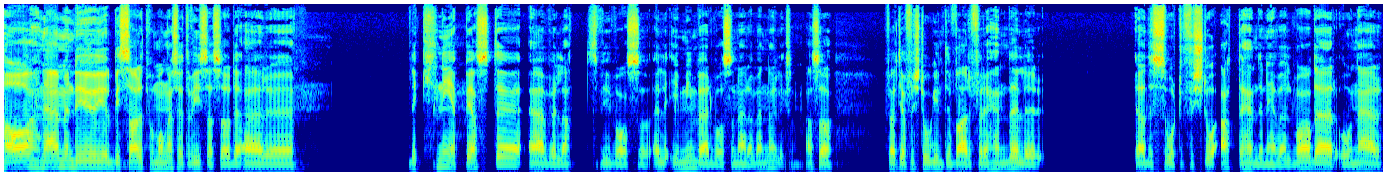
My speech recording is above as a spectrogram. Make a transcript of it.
Ja, nej men det är ju helt bisarrt på många sätt och vis alltså. Det är... Eh, det knepigaste är väl att vi var så, eller i min värld var så nära vänner liksom. Alltså, för att jag förstod inte varför det hände eller jag hade svårt att förstå att det hände när jag väl var där och när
